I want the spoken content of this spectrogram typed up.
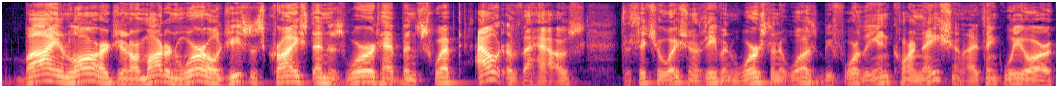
by and large, in our modern world, Jesus Christ and his word have been swept out of the house. The situation is even worse than it was before the incarnation. I think we are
